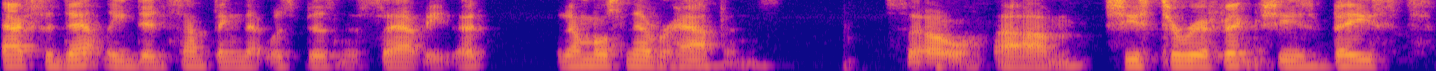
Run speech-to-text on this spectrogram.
accidentally did something that was business savvy. That it almost never happens." So um, she's terrific. She's based.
